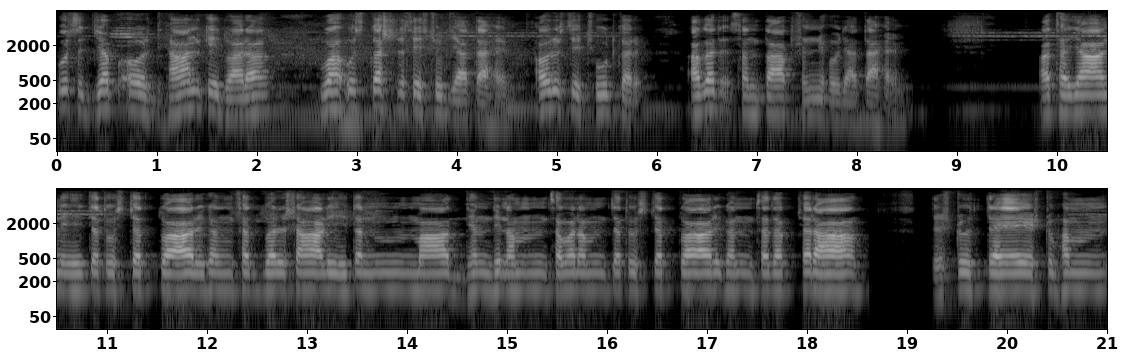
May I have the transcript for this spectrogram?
उस जप और ध्यान के द्वारा वह उस कष्ट से छूट जाता है और उससे छूटकर अगध संताप शून्य हो जाता है। अथ यानी चतुश्चत्वारिगं सद्वर्षाणि तन्माध्यन्दिनं सवनं चतुश्चत्वारिगं सदक्षरा। त्रिष्टुत्रयेष्टुभं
